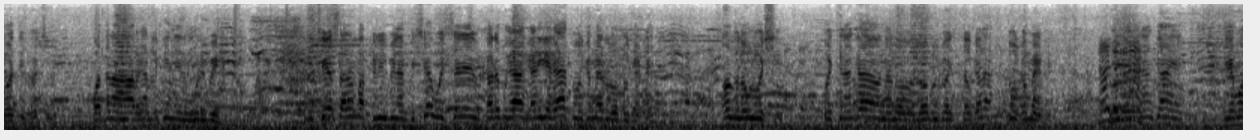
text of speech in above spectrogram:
వచ్చి వచ్చి పొద్దున ఆరు గంటలకి నేను ఊరికి పెట్టి చేస్తారని మా పిల్లలు పిలిపిస్తే వచ్చే కడుపుగా గడిగారా తూలక మీద లోపలికంటే అందు లోపల వచ్చి. వచ్చినాక నన్ను లోపలికి వచ్చి తలకల తూలకమైంది తూలకమైనాక ఏమో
